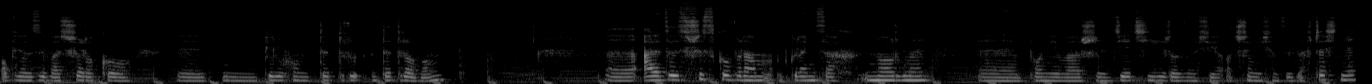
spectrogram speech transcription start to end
obwiązywać szeroko y, pieluchą tetrową. Y, Ale to jest wszystko w, ram, w granicach normy, ponieważ dzieci rodzą się o 3 miesiące za wcześnie,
